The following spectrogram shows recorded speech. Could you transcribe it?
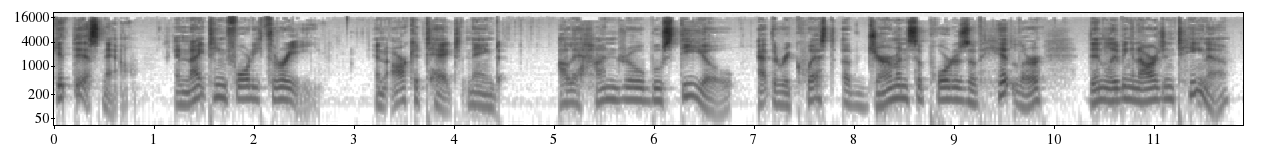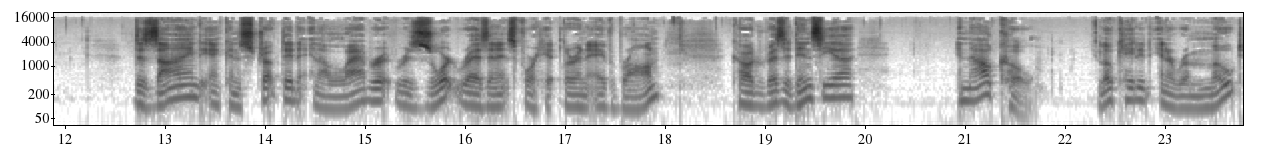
Get this now. In 1943, an architect named Alejandro Bustillo, at the request of German supporters of Hitler, then living in Argentina, designed and constructed an elaborate resort residence for Hitler and Eva Braun called Residencia Inalco, located in a remote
